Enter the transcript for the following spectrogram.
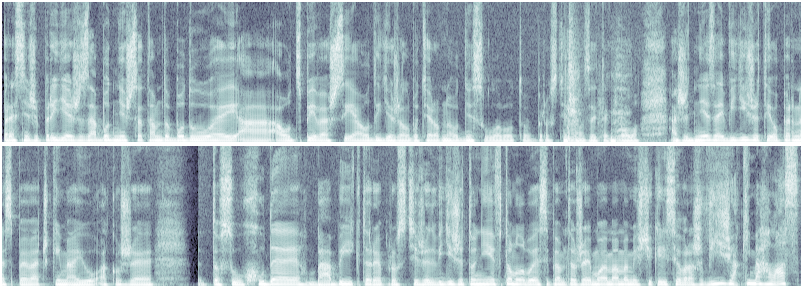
presne, že prídeš, zabodneš sa tam do bodu hej, a, a odspievaš si a odídeš, alebo ťa rovno odnesú, lebo to proste naozaj tak bolo. A že dnes aj vidíš, že tie operné spevačky majú akože, to sú chudé baby, ktoré proste, že vidíš, že to nie je v tom, lebo ja si pamätám, že aj moja mama mi ešte kedy si hovorila, že vidíš, aký má hlas,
